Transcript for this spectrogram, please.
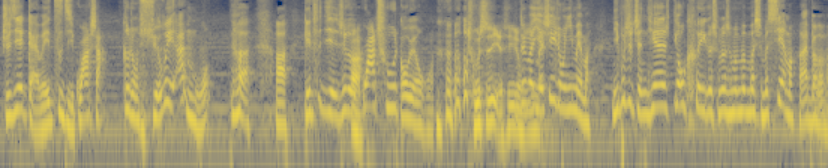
直接改为自己刮痧，各种穴位按摩，对吧？啊，给自己这个啊刮出高原红，厨师也是一种对吧？也是一种医美嘛。你不是整天雕刻一个什么什么什么什么线吗？哎，不不不，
